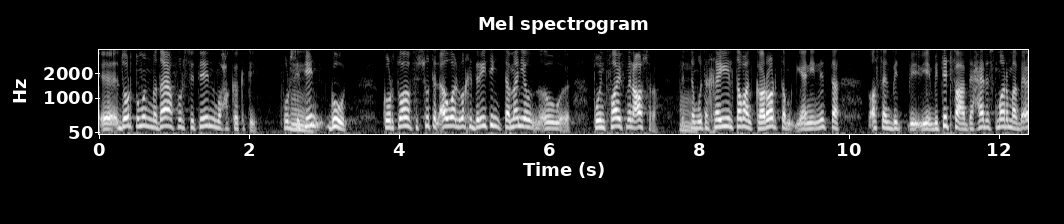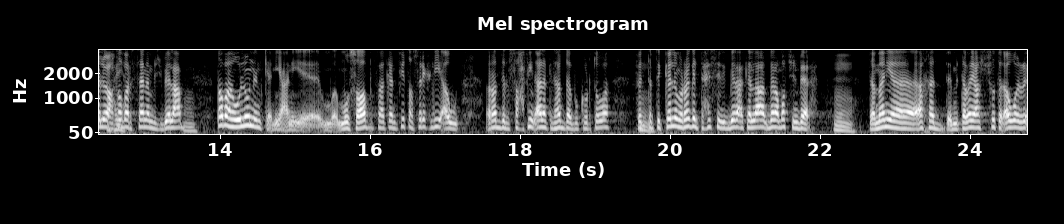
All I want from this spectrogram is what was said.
آه، دورتموند مضيع فرصتين محققتين. فرصتين جول. كورتوا في الشوط الأول واخد rating 8.5 من 10 فأنت متخيل طبعا قرار يعني إن أنت أصلا بت- بتدفع بحارس مرمى بقاله. يعتبر سنة مش بيلعب. طبعا هو لونن كان يعني مصاب فكان في تصريح ليه أو رد للصحفيين قال لك هبدا بكورتوا فأنت. بتتكلم الراجل تحس إنك بيلعب كان لاعب- بيلعب ماتش امبارح مم. 8 أخد من 8 10 الشوط الأول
